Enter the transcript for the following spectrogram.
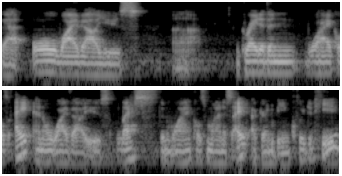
that all y values uh, greater than y equals 8 and all y values less than y equals minus 8 are going to be included here.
